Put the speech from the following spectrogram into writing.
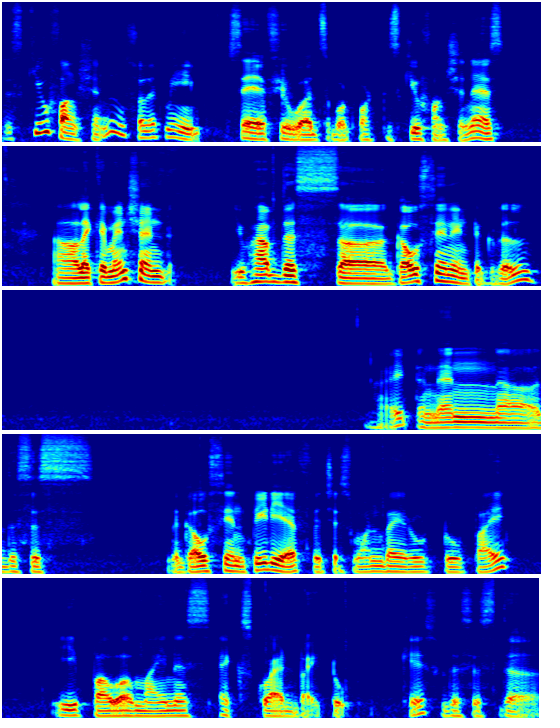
this Q function. So, let me say a few words about what this Q function is. Uh, like I mentioned, you have this uh, Gaussian integral, right, and then uh, this is the Gaussian PDF, which is 1 by root 2 pi e power minus x squared by 2. Okay, so this is the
